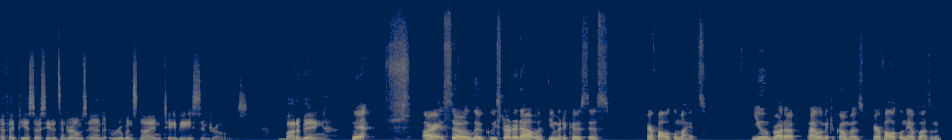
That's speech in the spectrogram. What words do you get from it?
FAP associated syndromes, and Rubinstein Taybi syndromes. Bada bing. Yeah. All right, so Luke, we started out with demodicosis, hair follicle mites. You brought up pilomatricomas, hair follicle neoplasm.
